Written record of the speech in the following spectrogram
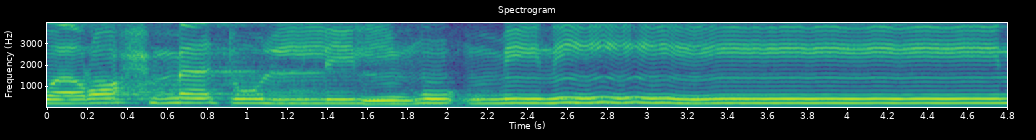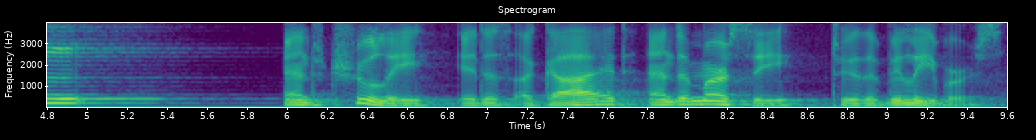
ورحمه للمؤمنين And truly, it is a guide and a mercy to the believers.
